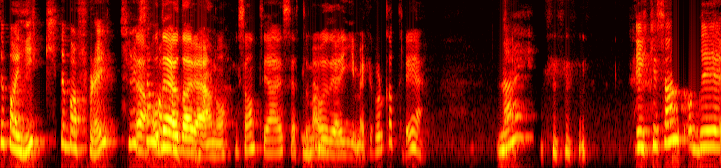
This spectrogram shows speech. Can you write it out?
det bare gikk. Det bare fløyt, ja. liksom. Og det er jo der jeg er nå. ikke sant? Jeg setter meg, og jeg gir meg ikke klokka tre. Nei. Ikke sant? Og det,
